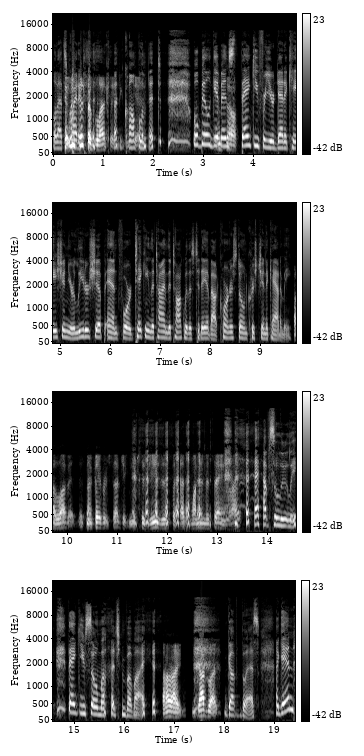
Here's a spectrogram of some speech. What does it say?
well, that's quite a, a, blessing. compliment. Well, Bill Gibbons, so, thank you for your dedication, your leadership, and for taking the time to talk with us today about Cornerstone Christian Academy. I love it. It's my favorite subject next to Jesus, but that's one and the same, right? Absolutely. Thank you so much. Bye bye. All right. God bless. God bless. Again,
